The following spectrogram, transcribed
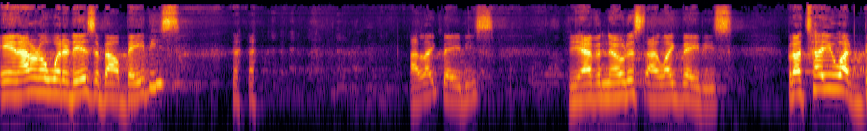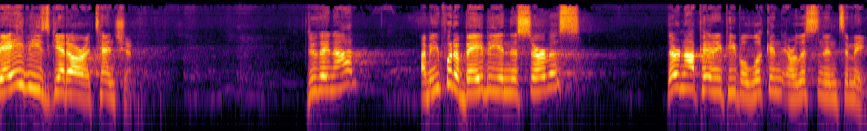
And I don't know what it is about babies. I like babies. If you haven't noticed, I like babies. But I'll tell you what, babies get our attention. Do they not? I mean, you put a baby in this service, there are not many people looking or listening to me.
